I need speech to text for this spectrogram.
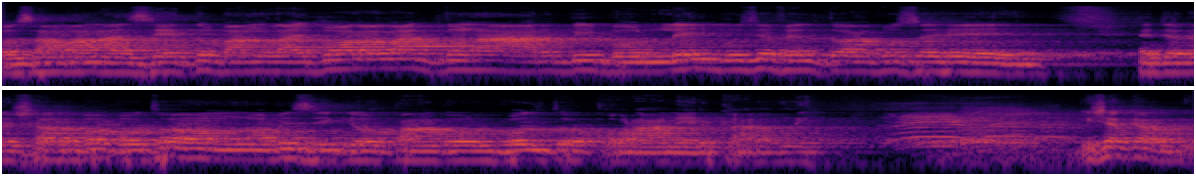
ও যেহেতু বাংলায় বলা লাগতো না, আরবি বললেই বুঝে ফেলতো আবু সাহেব এই জন্য সর্বপ্রথম নবীজিকেও পাগল বলতো কোরআনের কারণে। কিসের কারণে?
